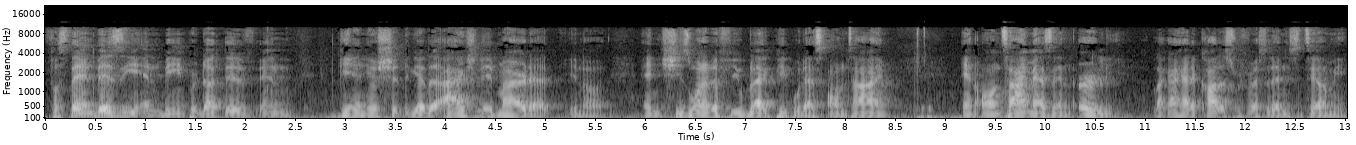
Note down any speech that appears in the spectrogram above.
For staying busy and being productive and getting your shit together, I actually admire that, you know. And she's one of the few black people that's on time. And on time as in early. Like I had a college professor that used to tell me,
